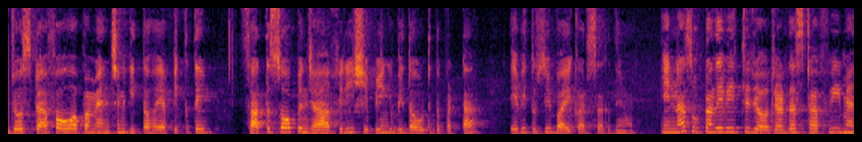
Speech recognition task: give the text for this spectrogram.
ਜੋ ਸਟਫ ਉਹ ਆਪਾਂ ਮੈਂਸ਼ਨ ਕੀਤਾ ਹੋਇਆ ਪਿਕ ਤੇ। 750 ਫ੍ਰੀ ਸ਼ਿਪਿੰਗ ਵਿਦਆਊਟ ਦੁਪੱਟਾ। ਇਹ ਵੀ ਤੁਸੀਂ ਬਾਈ ਕਰ ਸਕਦੇ ਹੋ। ਇਹਨਾਂ ਸੂਟਾਂ ਦੇ ਵਿੱਚ ਜਾਰਜਟ ਦਾ ਸਟੱਫ ਵੀ ਮੈਂ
